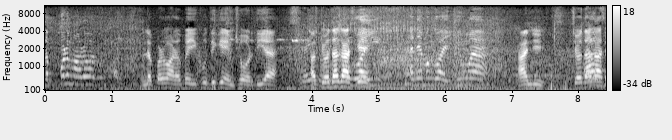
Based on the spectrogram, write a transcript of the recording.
लपड़ मारो लपड़ मारो। भाई खुद ही गेम छोड़ दिया है। अब चौदह अगस्त के मैंने मंगवाई क्यों है? हाँ जी चौदह अगस्त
